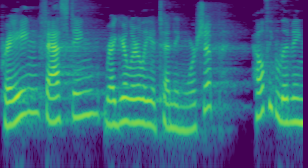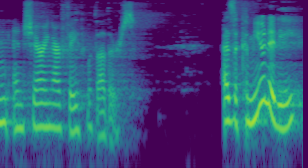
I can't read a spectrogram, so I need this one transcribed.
praying, fasting, regularly attending worship, healthy living, and sharing our faith with others. As a community,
